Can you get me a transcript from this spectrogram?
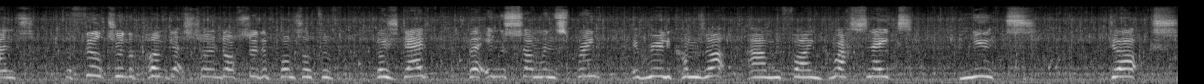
and the filter in the pump gets turned off so the pump sort of goes dead but in the summer and spring it really comes up and we find grass snakes, newts, ducks,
